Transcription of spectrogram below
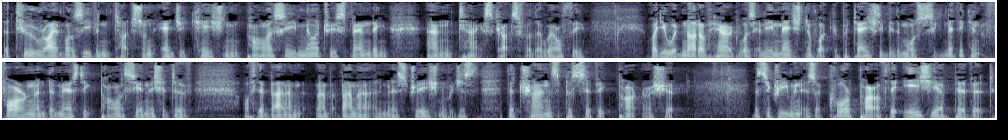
The two rivals even touched on education policy, military spending, and tax cuts for the wealthy. What you would not have heard was any mention of what could potentially be the most significant foreign and domestic policy initiative of the Obama administration, which is the Trans-Pacific Partnership. This agreement is a core part of the Asia pivot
